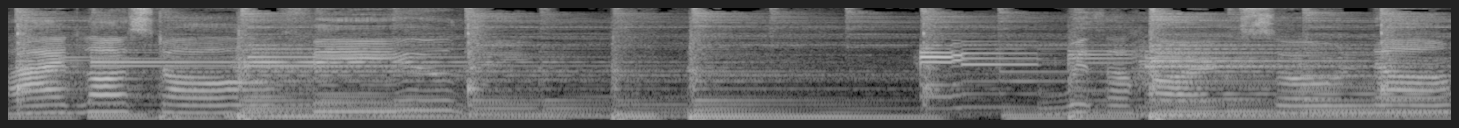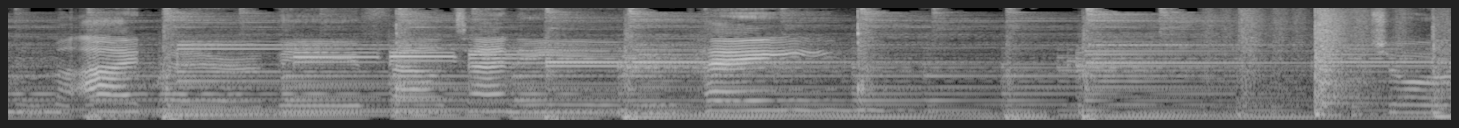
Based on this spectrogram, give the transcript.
I'd lost all feeling with a heart so numb I'd barely felt any pain. Joy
